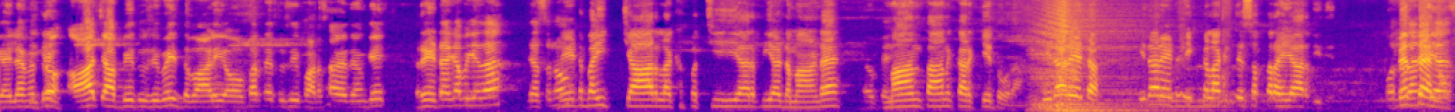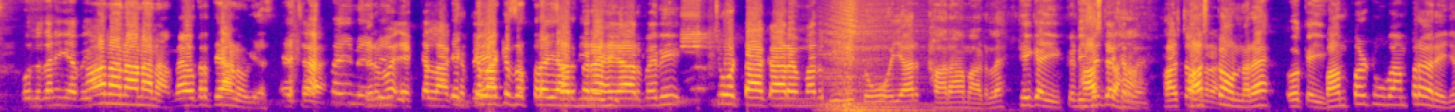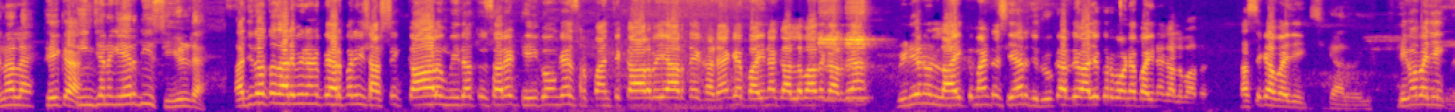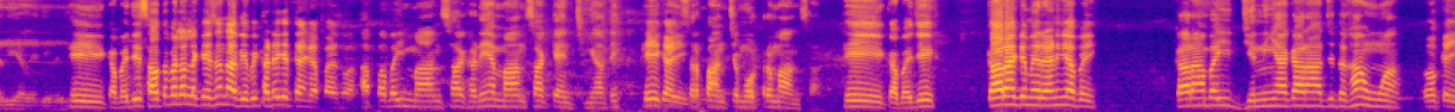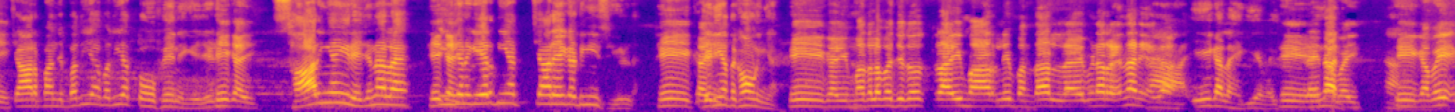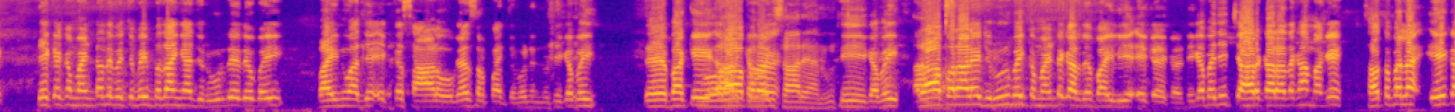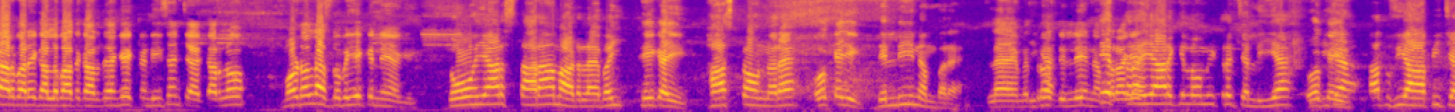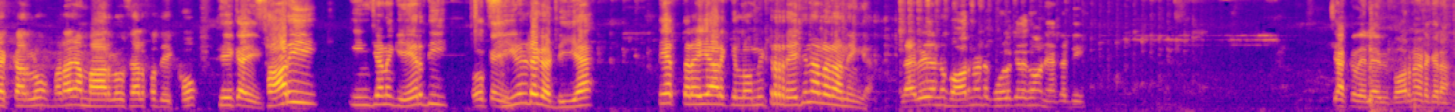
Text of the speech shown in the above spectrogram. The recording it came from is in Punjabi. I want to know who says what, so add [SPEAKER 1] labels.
[SPEAKER 1] ਗਈ ਲੈ ਮਿੱਤਰੋ ਆ ਚਾਬੀ ਤੁਸੀਂ ਬਈ ਦੀਵਾਲੀ ਆਫਰ ਤੇ ਤੁਸੀਂ ਫੜ ਸਕਦੇ ਹੋਗੇ। ਰੇਟ ਹੈਗਾ ਬਈ ਇਹਦਾ ਜਸ ਨੂੰ?
[SPEAKER 2] ਰੇਟ ਬਾਈ 425000 ਰੁਪਿਆ ਡਿਮਾਂਡ ਹੈ।
[SPEAKER 1] Okay.
[SPEAKER 2] ਮਾਨ ਤਾਨ ਕਰਕੇ ਤੋਰਾਂ ਇਹਦਾ ਰੇਟ ਇਹਦਾ ਰੇਟ 1 ਲੱਖ ਤੇ 70000 ਦੀ ਦੇ
[SPEAKER 1] ਭੁੱਲ ਤਾਂ ਨਹੀਂ ਗਿਆ ਭੁੱਲ ਤਾਂ ਨਹੀਂ ਗਿਆ ਬਈ।
[SPEAKER 2] ਆ ਨਾ ਨਾ ਨਾ ਨਾ ਮੈਂ ਉਧਰ ਧਿਆਨ ਹੋ ਗਿਆ ਸੀ।
[SPEAKER 1] ਅੱਛਾ
[SPEAKER 2] ਨਹੀਂ, ਨਹੀਂ,
[SPEAKER 1] ਸਿਰਫ
[SPEAKER 2] ਨਹੀਂ।
[SPEAKER 1] 1 ਲੱਖ
[SPEAKER 2] 1
[SPEAKER 1] ਤੇ
[SPEAKER 2] ਲੱਖ 70000 ਦੀ ਹੈ ਜੀ।
[SPEAKER 1] 17000 ਰੁਪਏ ਦੀ ਝੋਟਾ ਕਾਰ ਮਤਲਬ
[SPEAKER 2] ਇਹ 2018 ਮਾਡਲ ਹੈ।
[SPEAKER 1] ਠੀਕ ਹੈ ਜੀ ਕੰਡੀਸ਼ਨ ਚੈੱਕ ਕਰ ਲੈ ਫਸਟ
[SPEAKER 2] ਫਸਟ ਓਨਰ ਹੈ।
[SPEAKER 1] ਓਕੇ ਜੀ।
[SPEAKER 2] ਬੰਪਰ ਟੂ ਬੰਪਰ origignal ਹੈ।
[SPEAKER 1] ਠੀਕ ਹੈ।
[SPEAKER 2] ਇੰਜਨ ਗੇਅਰ ਦੀ ਸੀਲਡ ਹੈ।
[SPEAKER 1] ਅੱਜ ਤੋਂ ਸਾਰੇ ਵੀਰਾਂ ਨੂੰ ਪਿਆਰ ਭਰੀ ਸਤਿ ਸ੍ਰੀ ਅਕਾਲ। ਉਮੀਦ ਆ ਤੁਸੀਂ ਸਾਰੇ ਠੀਕ ਹੋਵੋਗੇ। ਸਰਪੰਚ ਕਾਰ ਬਾਜ਼ਾਰ ਤੇ ਖੜਿਆਂਗੇ। ਬਾਈ ਨਾਲ ਗੱਲਬਾਤ ਕਰਦੇ ਆਂ ਵੀਡੀਓ ਨੂੰ ਲਾਈਕ ਕਮੈਂਟ ਸ਼ੇਅਰ ਜ਼ਰੂਰ ਕਰ ਦਿਓ। ਅੱਜ ਕਰਵਾਉਣੇ ਬਾਈ ਨਾਲ ਗੱਲਬਾਤ। ਸਤਿ ਸ੍ਰੀ ਅਕਾਲ ਬਾਈ ਜੀ।
[SPEAKER 2] ਸਿਕਾਲ ਬਾਈ ਜੀ।
[SPEAKER 1] ਠੀਕ ਹੋ ਬਾਈ ਜੀ
[SPEAKER 2] ਵਧੀਆ
[SPEAKER 1] ਠੀਕ ਆ ਬਾਈ ਜੀ ਸਭ ਤੋਂ ਪਹਿਲਾਂ ਲੋਕੇਸ਼ਨ ਦੱਸ ਦਿਓ ਵੀ ਖੜੇ ਕਿੱਥੇ ਆਂਗੇ ਆਪਾਂ ਇਸ ਵਾਰ?
[SPEAKER 2] ਆਪਾਂ ਬਾਈ ਮਾਨਸਾ ਖੜੇ ਆ ਮਾਨਸਾ ਕੈਂਚੀਆਂ ਤੇ।
[SPEAKER 1] ਠੀਕ ਆ ਜੀ।
[SPEAKER 2] ਸਰਪੰਚ ਮੋਟਰ ਮਾਨਸਾ।
[SPEAKER 1] ਠੀਕ ਆ ਬਾਈ ਜੀ ਕਾਰਾਂ ਕਿਵੇਂ ਰਹਿਣਗੀਆਂ ਬਾਈ?
[SPEAKER 2] ਕਾਰਾਂ ਬਾਈ ਜਿੰਨੀਆਂ ਕਾਰਾਂ ਅੱਜ ਦਿਖਾਉਂਗਾ
[SPEAKER 1] ਓਕੇ ਜੀ।
[SPEAKER 2] ਚਾਰ ਪੰਜ ਵਧੀਆ ਵਧੀਆ ਤੋਹਫੇ ਨੇਗੇ ਜਿਹੜੇ।
[SPEAKER 1] ਠੀਕ ਆ ਜੀ।
[SPEAKER 2] ਸਾਰੀਆਂ ਹੀ origignal ਹੈ
[SPEAKER 1] ਠੀਕ ਹੈ
[SPEAKER 2] ਇੰਜਨ ਗੇਅਰ ਦੀਆਂ ਚਾਰੇ ਗੱਡੀਆਂ ਹੀ ਸੀਲਡ
[SPEAKER 1] ਠੀਕ ਆ ਜੀ।
[SPEAKER 2] ਜਿਹੜੀਆਂ ਦਿਖਾਉਣੀਆਂ।
[SPEAKER 1] ਠੀਕ ਆ ਜੀ। ਮਤਲਬ ਜਦੋਂ ਟਰਾਈ ਮਾਰ ਲਈ ਬੰਦਾ ਲੈ ਬਿਨਾ ਰਹਿੰਦਾ ਨਹੀਂ ਹੈਗਾ।
[SPEAKER 2] ਹਾਂ ਇਹ ਗੱਲ ਹੈਗੀ ਆ ਬਾਈ।
[SPEAKER 1] ਠੀਕ
[SPEAKER 2] ਰਹਿੰਦਾ
[SPEAKER 1] ਆ ਬਾਈ। ਠੀਕ ਆ ਬਾਈ। ਤੇ ਇੱਕ ਕਮੈਂਟਾਂ ਦੇ ਵਿੱਚ ਬਈ ਵਧਾਈਆਂ ਜ਼ਰੂਰ ਦੇ ਦਿਓ ਬਾਈ। ਬਾਈ ਨੂੰ ਅੱਜ 1 ਸਾਲ ਹੋ ਗਿਆ ਸਰਪੰਚ ਬਣਨ ਨੂੰ ਠੀਕ ਆ ਬਾਈ? ਤੇ ਬਾਕੀ
[SPEAKER 2] ਬਾਈ ਸਾਰਿਆਂ ਨੂੰ।
[SPEAKER 1] ਠੀਕ ਆ ਬਾਈ। ਰਾਪਰ ਵਾਲੇ ਜ਼ਰੂਰ ਬਾਈ ਕਮੈਂਟ ਕਰ ਦਿਓ ਬਾਈ ਲਈ ਇੱਕ ਇੱਕ ਠੀਕ ਆ ਬਾਈ ਜੀ? ਚਾਰ ਕਾਰਾਂ ਦਿਖਾਵਾਂਗੇ। ਸਭ ਤੋਂ ਪਹਿਲਾਂ ਇਹ ਕਾਰ ਬਾਰੇ ਗੱਲਬਾਤ ਕਰ ਦਿਆਂਗੇ। ਕੰਡੀਸ਼ਨ ਚੈੱਕ ਕਰ ਲਓ। ਮਾਡਲ ਦੱਸ ਦਿਓ ਬਈ ਇਹ ਕਿੰਨੇ ਹੈਗੇ
[SPEAKER 2] 2017 ਮਾਡਲ ਹੈ ਬਾਈ।
[SPEAKER 1] ਠੀਕ ਆ ਜੀ।
[SPEAKER 2] ਫਸਟ ਓਨਰ ਹੈ।
[SPEAKER 1] ਓਕੇ ਜੀ।
[SPEAKER 2] ਦਿੱਲੀ ਨੰਬਰ ਹੈ।
[SPEAKER 1] ਲੈ ਮਿੱਤਰੋ ਦਿੱਲੀ ਨੰਬਰ ਆ ਗਿਆ।
[SPEAKER 2] 73000 ਕਿਲੋਮੀਟਰ ਚੱਲੀ ਹੈ
[SPEAKER 1] Okay
[SPEAKER 2] ਆ ਤੁਸੀਂ ਆਪ ਹੀ ਚੈੱਕ ਕਰ ਲਓ ਮੜਾ ਜਾਂ ਮਾਰ ਲਓ ਸੈਲਫ ਦੇਖੋ।
[SPEAKER 1] ਠੀਕ ਆ ਜੀ।
[SPEAKER 2] ਸਾਰੀ ਇੰਜਨ ਗੇਅਰ ਦੀ
[SPEAKER 1] ਓਕੇ
[SPEAKER 2] ਸੀਲਡ ਗੱਡੀ ਹੈ 73000 ਕਿਲੋਮੀਟਰ origignal ਰਨਿੰਗ ਹੈ।
[SPEAKER 1] ਲੈ ਵੀ ਤੁਹਾਨੂੰ ਬੋਰਨਟ ਖੋਲ ਕੇ ਦਿਖਾਉਣੇ ਆ ਗੱਡੀ। ਚੱਕ ਦੇ ਲੈ ਵੀ ਬੋਰਨਟ ਕਰਾਂ।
